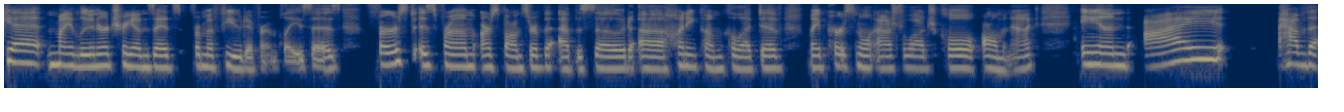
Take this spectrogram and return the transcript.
get my lunar transits from a few different places. First is from our sponsor of the episode, uh, Honeycomb Collective, my personal astrological almanac. And I have the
